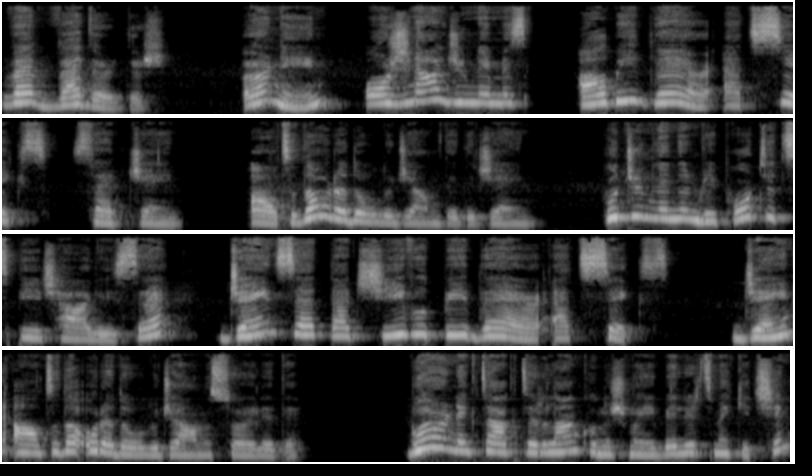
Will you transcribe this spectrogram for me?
ve whether'dır. Örneğin orijinal cümlemiz I'll be there at six, said Jane. Altıda orada olacağım dedi Jane. Bu cümlenin reported speech hali ise Jane said that she would be there at six. Jane altıda orada olacağını söyledi. Bu örnekte aktarılan konuşmayı belirtmek için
